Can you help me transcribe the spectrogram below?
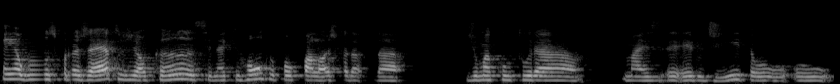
tem alguns projetos de alcance, né, que rompem um pouco com a lógica da, da de uma cultura mais erudita ou, ou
